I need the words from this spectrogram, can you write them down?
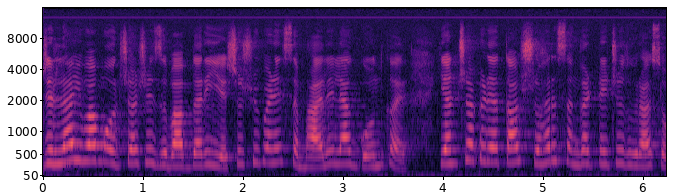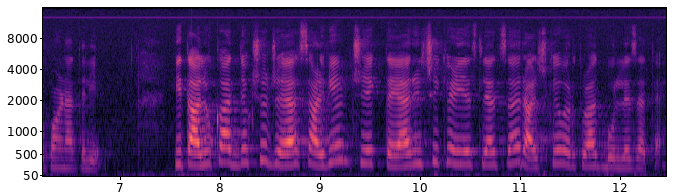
जिल्हा युवा मोर्चाची जबाबदारी यशस्वीपणे सांभाळलेल्या गोंदकर यांच्याकडे आता शहर संघटनेची धुरा सोपवण्यात आली आहे. ही तालुका अध्यक्ष जया साळवी यांची एक तयारीची खेळी असल्याचं राजकीय वर्तुळात बोललं जात आहे.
